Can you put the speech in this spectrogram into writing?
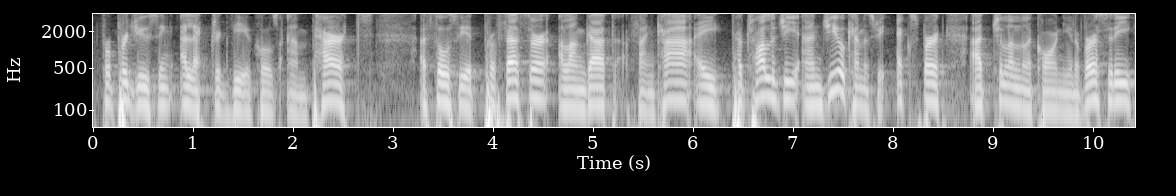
for producing electric vehicles and parts. Associate Professor Alangat Phangkha, a petrology and geochemistry expert at Chulalongkorn University,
